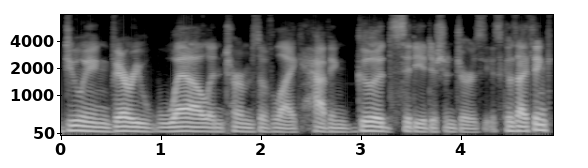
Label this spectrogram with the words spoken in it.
doing very well in terms of like having good city edition jerseys. Because I think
